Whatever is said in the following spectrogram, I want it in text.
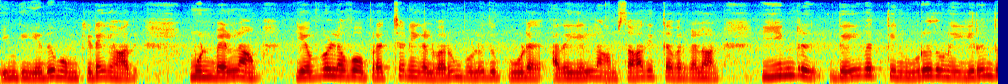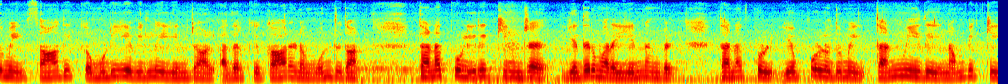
இங்கு எதுவும் கிடையாது. முன்பெல்லாம் எவ்வளவோ பிரச்சனைகள் வரும் பொழுது கூட அதையெல்லாம் சாதித்தவர்களால் இன்று தெய்வத்தின் உறுதுணை இருந்துமே சாதிக்க முடியவில்லை என்றால் அதற்கு காரணம் ஒன்றுதான். தனக்குள் இருக்கின்ற எதிர்மறை எண்ணங்கள் தனக்குள் எப்பொழுதுமே தன் மீதே நம்பிக்கை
